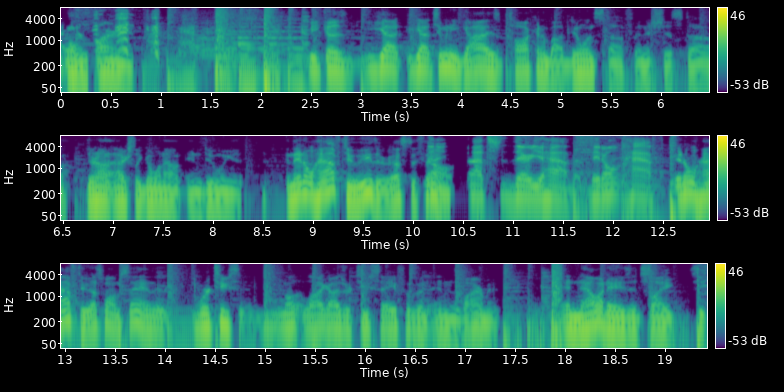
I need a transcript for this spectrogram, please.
our environment. because you got you got too many guys talking about doing stuff and it's just uh they're not actually going out and doing it and they don't have to either that's the thing no, that's there you have it they don't have to. they don't have to that's what i'm saying we're too a lot of guys are too safe of an, an environment and nowadays it's like see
